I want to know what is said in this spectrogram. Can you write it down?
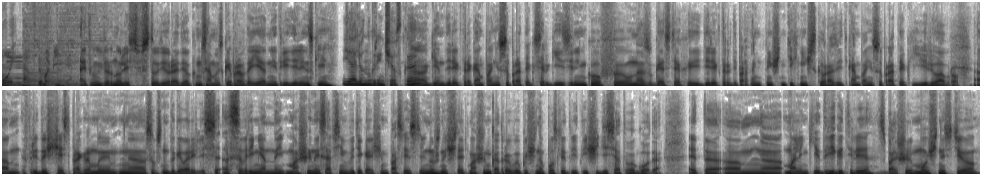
«Мой автомобиль». А это мы вернулись в студию радио «Комсомольская правда». Я Дмитрий Делинский. Я Алена Гринчевская. А, гендиректор компании «Супротек» Сергей Зеленков. У нас в гостях и директор департамента научно-технического развития компании «Супротек» Юрий Лавров. А, в предыдущей части программы мы, а, собственно, договорились. Современной машиной со всеми вытекающими последствиями нужно считать машину, которая выпущена после 2010 года. Это маленькие двигатели с большой мощностью,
